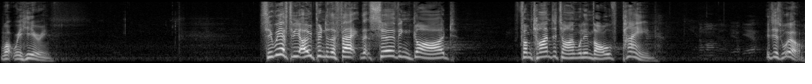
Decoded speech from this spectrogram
what we're hearing. See, we have to be open to the fact that serving God from time to time will involve pain. It just will.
